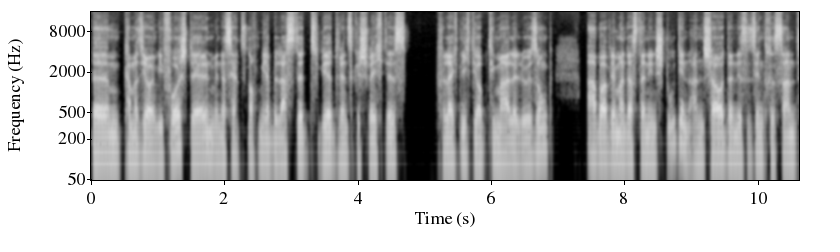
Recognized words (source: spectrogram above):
Ähm, kann man sich auch irgendwie vorstellen, wenn das Herz noch mehr belastet wird, wenn es geschwächt ist, vielleicht nicht die optimale Lösung. Aber wenn man das dann in Studien anschaut, dann ist es interessant,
